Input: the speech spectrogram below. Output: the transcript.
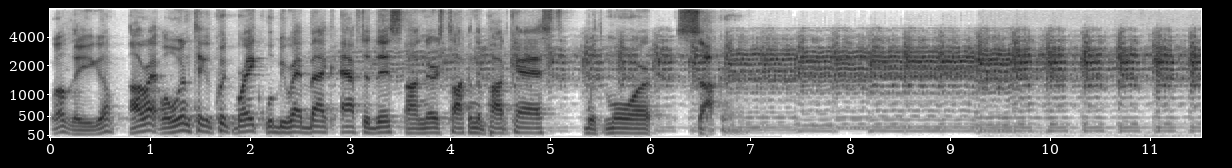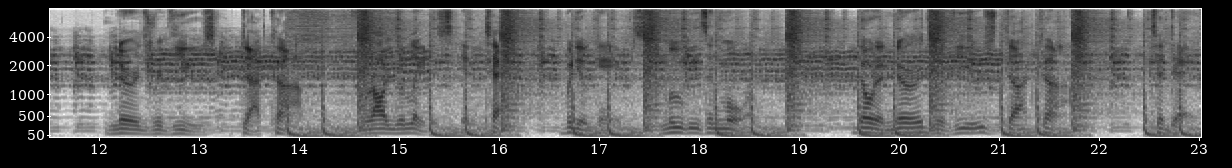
Well, there you go. All right. Well, we're going to take a quick break. We'll be right back after this on Nerds Talking the podcast with more soccer. nerdsreviews.com for all your latest in tech, video games, movies, and more. Go to nerdsreviews.com today.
